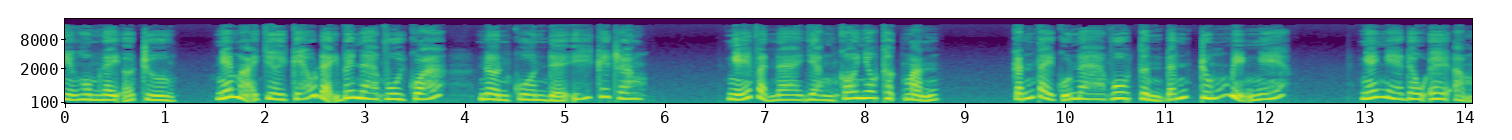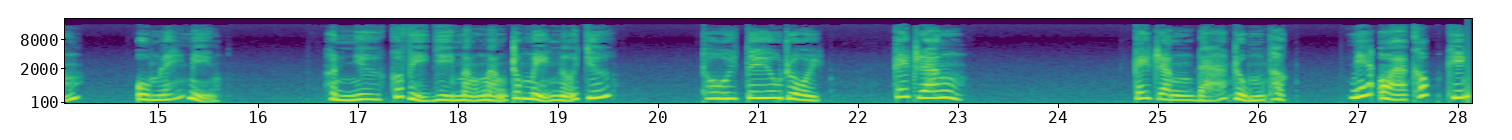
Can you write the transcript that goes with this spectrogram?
Nhưng hôm nay ở trường, nghe mãi chơi kéo đẩy với Na vui quá, nên quên để ý cái răng. Nghé và Na giằng co nhau thật mạnh. Cánh tay của Na vô tình đánh trúng miệng nghé. Nghé nghe đâu ê ẩm, ôm lấy miệng. Hình như có vị gì mặn mặn trong miệng nữa chứ. Thôi tiêu rồi. Cái răng. Cái răng đã rụng thật. Nghé òa khóc khiến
